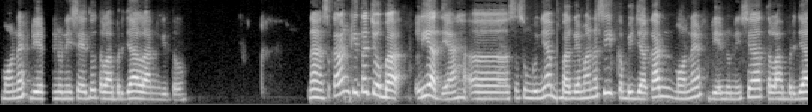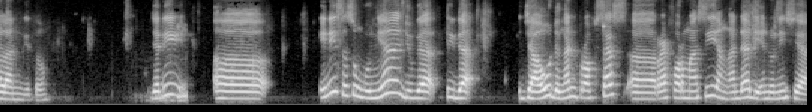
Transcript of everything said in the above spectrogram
Monef di Indonesia itu telah berjalan gitu. Nah, sekarang kita coba lihat ya eh, sesungguhnya bagaimana sih kebijakan Monef di Indonesia telah berjalan gitu. Jadi eh, ini sesungguhnya juga tidak jauh dengan proses eh, reformasi yang ada di Indonesia.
